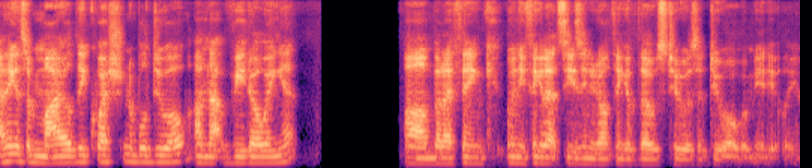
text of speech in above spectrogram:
I think it's a mildly questionable duo. I'm not vetoing it. Um, but I think when you think of that season, you don't think of those two as a duo immediately.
